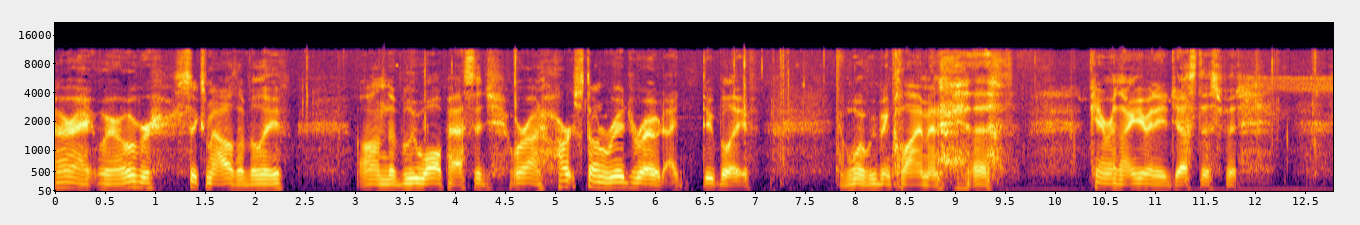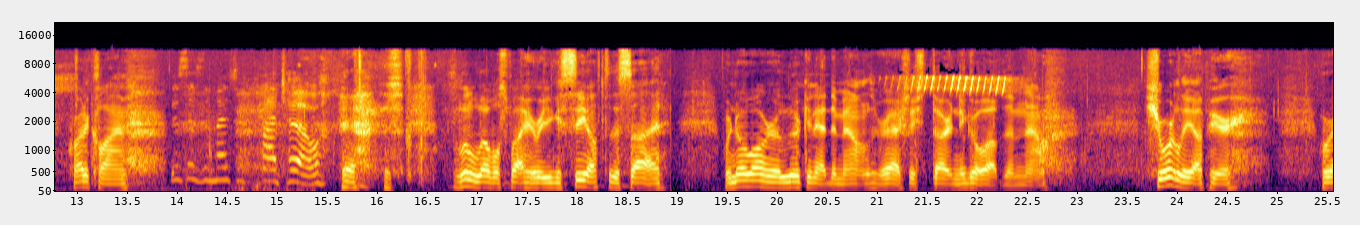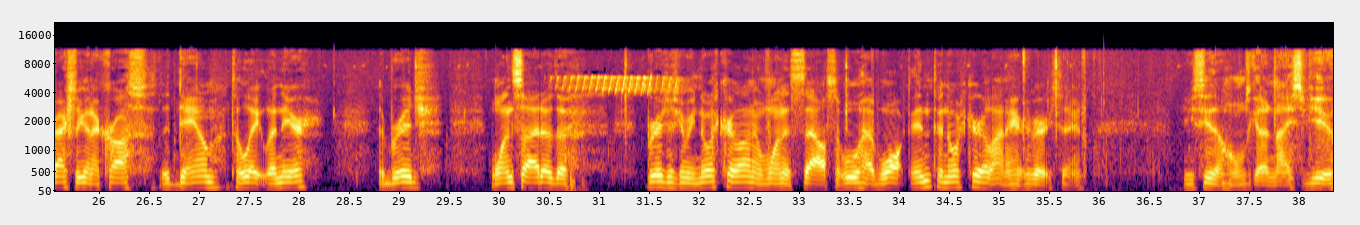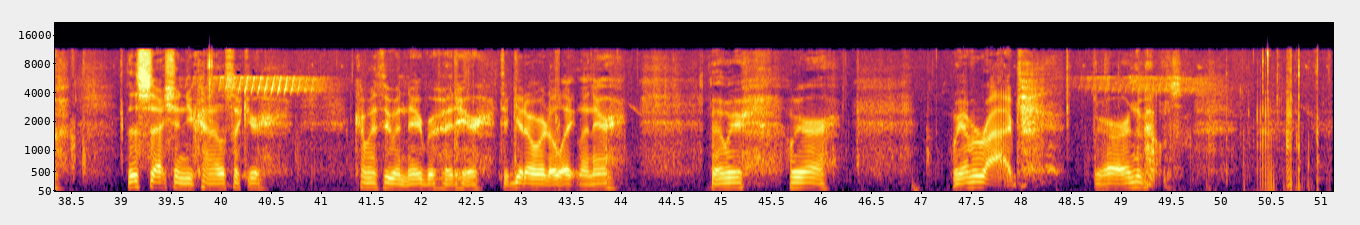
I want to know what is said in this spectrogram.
All right, we're over six miles, I believe, on the Blue Wall Passage. We're on Heartstone Ridge Road, I do believe. And boy, we've been climbing. Uh, camera's not giving any justice, but quite a climb. This is the most plateau. Yeah, there's a little level spot here where you can see off to the side. We're no longer looking at the mountains, we're actually starting to go up them now. Shortly up here, we're actually going to cross the dam to Lake Lanier, the bridge. One side of the bridge is going to be North Carolina and one is south, so we'll have walked into North Carolina here very soon. You see that home's got a nice view. This section, you kind of looks like you're coming through a neighborhood here to get over to Lake Lanier. But we we are we have arrived. We are in the mountains.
